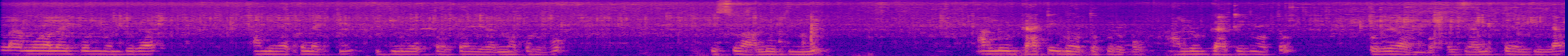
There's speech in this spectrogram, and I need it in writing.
আসসালামু আলাইকুম বন্ধুরা। আমি এখন একটি ডিমের তরকারি রান্না করব। কিছু আলু দিয়ে আলুর ঘাটির মতো করব। আলুর ঘাটির মতো করে রান্না এই যে আমি তেল দিলাম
